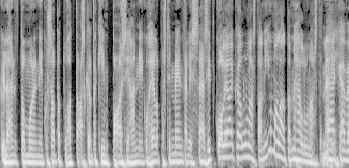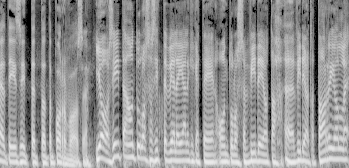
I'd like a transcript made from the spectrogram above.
kyllähän nyt tuommoinen niin 100 000 askelta kimppaa olisi ihan niin kuin helposti mentävissä. Ja sitten kun oli aikaa lunastaa, niin jumalauta, mehän lunastettiin. Mehän käveltiin sitten tota Porvooseen. Joo, siitä on tulossa sitten vielä jälkikäteen, on tulossa videota, äh, videota tarjolle äh,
